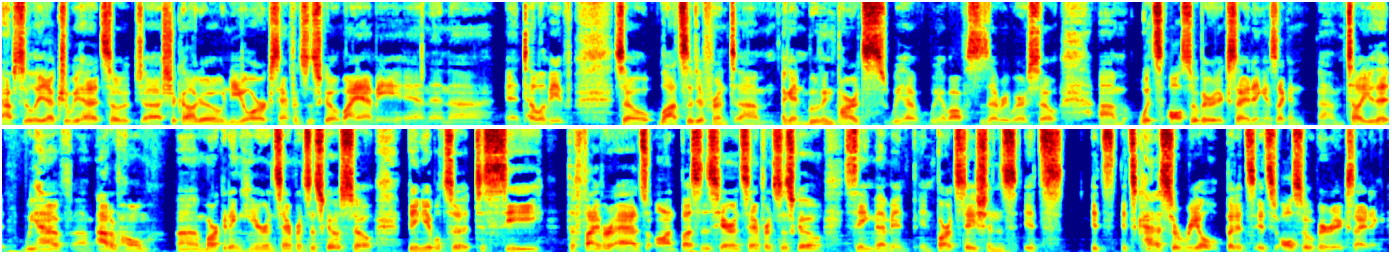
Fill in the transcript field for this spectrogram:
Absolutely. Actually, we had so uh, Chicago, New York, San Francisco, Miami, and then uh, and Tel Aviv. So lots of different um, again moving parts. We have we have offices everywhere. So um, what's also very exciting is I can um, tell you that we have um, out of home uh, marketing here in San Francisco. So being able to to see the Fiverr ads on buses here in San Francisco, seeing them in in BART stations, it's it's it's kind of surreal, but it's it's also very exciting.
